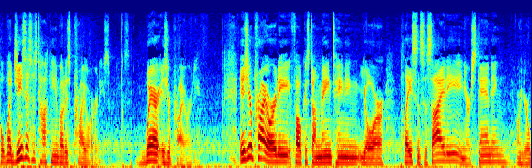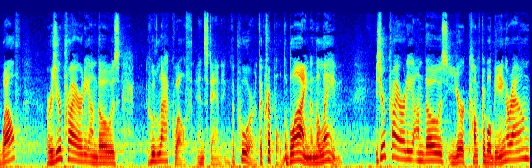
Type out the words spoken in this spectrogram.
But what Jesus is talking about is priorities. Where is your priority? Is your priority focused on maintaining your place in society, in your standing, or your wealth? Or is your priority on those who lack wealth and standing, the poor, the crippled, the blind, and the lame? Is your priority on those you're comfortable being around,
